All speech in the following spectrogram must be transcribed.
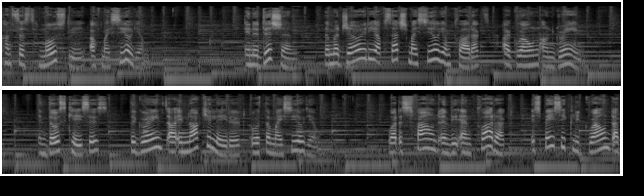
consist mostly of mycelium. In addition, the majority of such mycelium products are grown on grain. In those cases, the grains are inoculated with the mycelium. What is found in the end product is basically ground up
